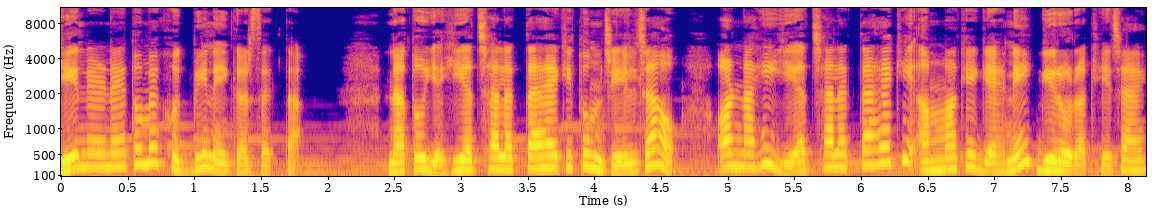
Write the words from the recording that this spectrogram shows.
ये निर्णय तो मैं खुद भी नहीं कर सकता। ना तो यही अच्छा लगता है कि तुम जेल जाओ, और ना ही ये अच्छा लगता है कि अम्मा के गहने गिरो रखे जाएँ।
